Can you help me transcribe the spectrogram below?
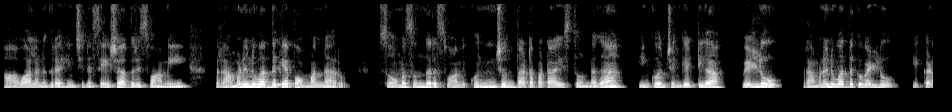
భావాలను గ్రహించిన శేషాద్రి స్వామి రమణుని వద్దకే పొమ్మన్నారు. సోమసుందర స్వామి కొంచెం తటపటాయిస్తుండగా ఇంకొంచెం గట్టిగా వెళ్ళు రమణుని వద్దకు వెళ్ళు ఇక్కడ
